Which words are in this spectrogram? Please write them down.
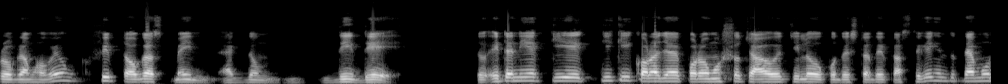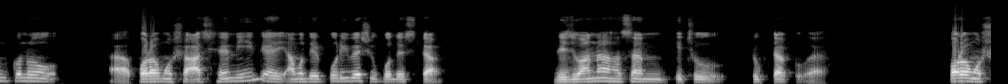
প্রোগ্রাম হবে এবং ফিফথ অগস্ট মেইন একদম দি ডে তো এটা নিয়ে কি কি কি করা যায়? পরামর্শ চাওয়া হয়েছিল উপদেষ্টাদের কাছ থেকে, কিন্তু তেমন কোনো পরামর্শ আসেনি। আমাদের পরিবেশ উপদেষ্টা রিজওয়ানা হাসান কিছু টুকটাক পরামর্শ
